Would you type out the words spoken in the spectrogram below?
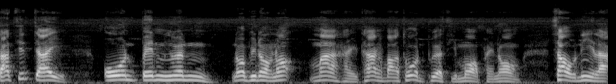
ตัดสินใจโอนเป็นเงินน้องพี่น้องเนาะมาให้ทางบาโทษเพื่อสิมอบให้น้องเศร้านี่ละ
